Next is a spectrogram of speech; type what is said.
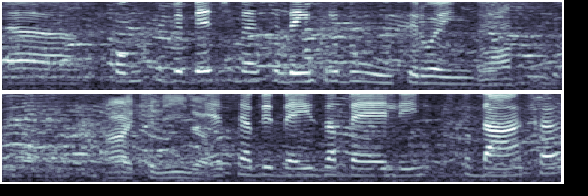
uh, como se o bebê estivesse dentro do útero ainda. Nossa. Ai, que linda. Essa é a bebê Isabelle Kodaka.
